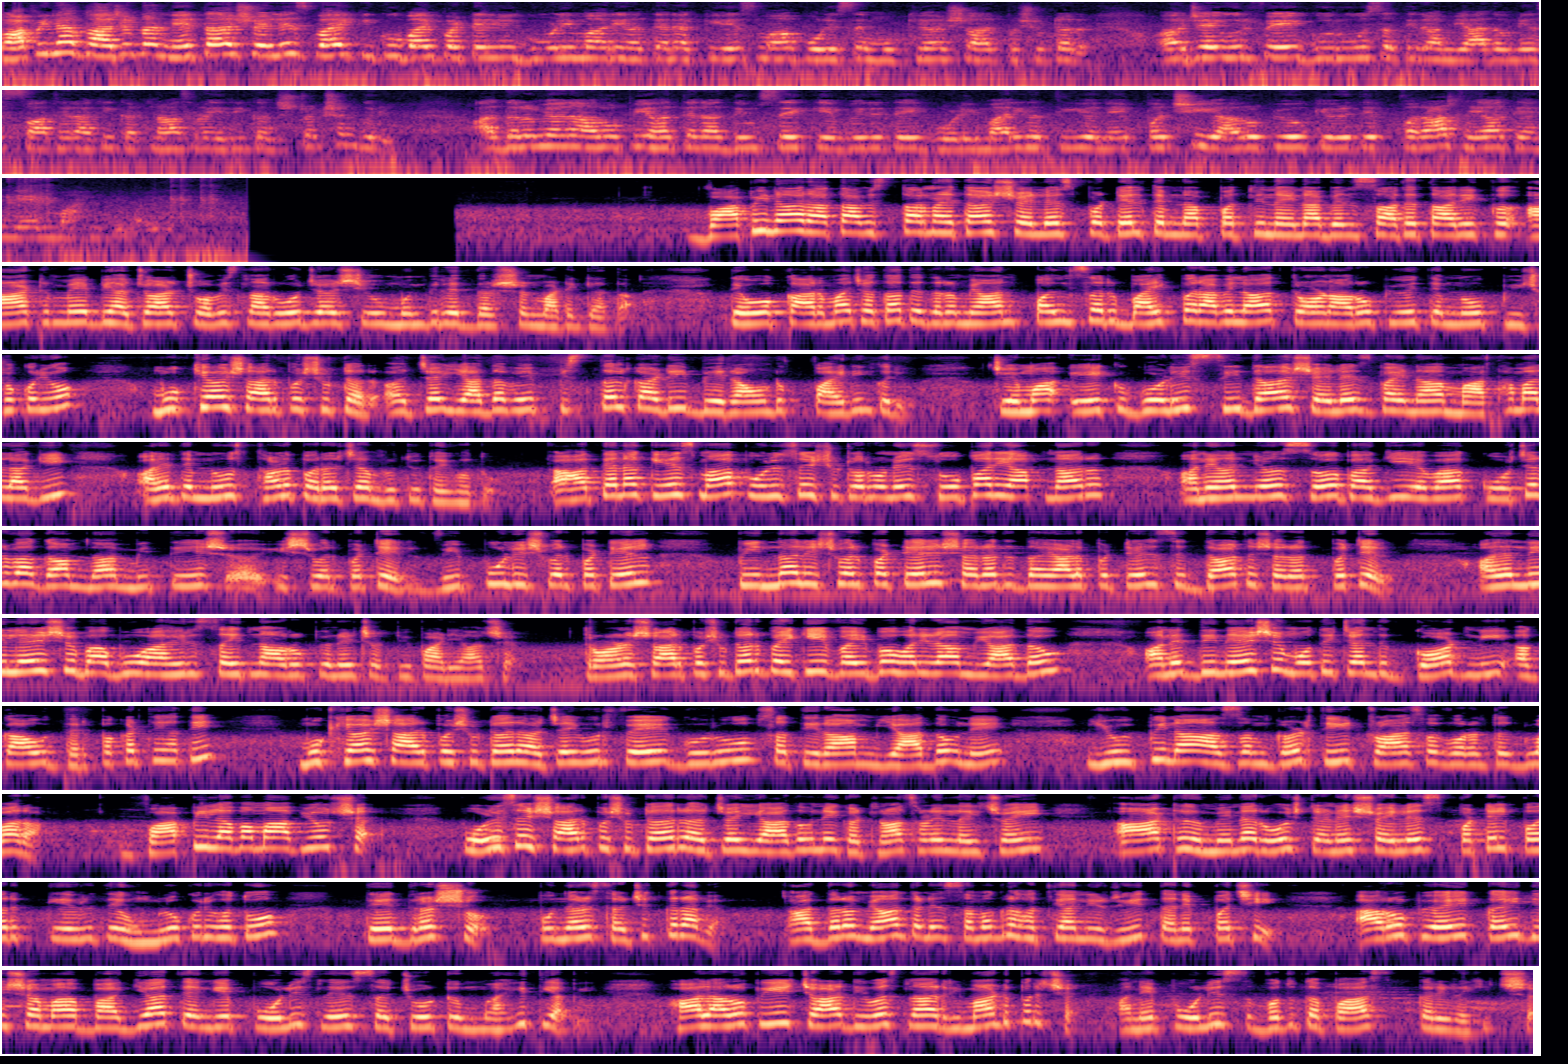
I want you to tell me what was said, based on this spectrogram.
વાપીના ભાજપના નેતા શૈલેષભાઈ કિકુભાઈ પટેલની ગોળીમારી હત્યાના કેસમાં પોલીસે મુખ્ય શાર્પ શૂટર અજય ઉર્ફે ગુરુ સતીરામ યાદવને સાથે રાખી ઘટનાસ્થળે રિકન્સ્ટ્રક્શન કર્યું. આ દરમિયાન આરોપી હત્યાના દિવસે કેવી રીતે ગોળી મારી હતી અને પછી આરોપીઓ કેવી રીતે ફરાર થયા તે અંગે માહિતી મળી. વાપીના રાતા વિસ્તારમાં રહેતા શૈલેષ પટેલ તેમના પત્ની નયનાબેન સાથે તારીખ આઠ મે બે હજાર ચોવીસના રોજ શિવ મંદિરે દર્શન માટે ગયા હતા. તેઓ કારમાં જતા તે દરમિયાન પલ્સર બાઇક પર આવેલા ત્રણ આરોપીઓએ તેમનો પીછો કર્યો. મુખ્ય શાર્પ શૂટર અજય યાદવે પિસ્તલ કાઢી બે રાઉન્ડ ફાયરિંગ કર્યું. જેમાં એક ગોળી સીધા શૈલેષભાઈના માથામાં લાગી અને તેમનું સ્થળ પર જ મૃત્યુ થયું હતું. હત્યાના કેસમાં પોલીસે શૂટરોને સોપારી આપનાર અને અન્ય સહભાગી એવા કોચરવા ગામના મિતેશ ઈશ્વર પટેલ, વિપુલ ઈશ્વર પટેલ, પિન્નલ ઈશ્વર પટેલ, શરદ દયાળ પટેલ, સિદ્ધાર્થ શરદ પટેલ અને નિલેશ બાબુ આહિર સહિતના આરોપીઓને ઝડપી પાડ્યા છે. ત્રણ શાર્પ શૂટર પૈકી વૈભવ, હરિરામ યાદવ અને દિનેશ મોતીચંદ ગોડની અગાઉ ધરપકડ થઈ હતી. મુખ્ય શાર્પ શૂટર અજય ઉર્ફે ગુરુ સતીરામ યાદવને યુપીના આઝમગઢથી ટ્રાન્સફર વોરંટ દ્વારા વાપી લાવવામાં આવ્યો છે. પોલીસે શાર્પ શૂટર અજય યાદવને ઘટનાસ્થળે લઈ જઈ આઠ મેના રોજ તેણે શૈલેષ પટેલ પર કેવી રીતે હુમલો કર્યો હતો તે દ્રશ્યો પુનર્સર્જિત કરાવ્યા. આ દરમિયાન તેણે સમગ્ર હત્યાની રીત અને પછી આરોપીઓએ કઈ દિશામાં ભાગ્યા તે અંગે પોલીસને સચોટ માહિતી આપી. હાલ આરોપી ચાર દિવસના રિમાન્ડ પર છે અને પોલીસ વધુ તપાસ કરી રહી છે.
